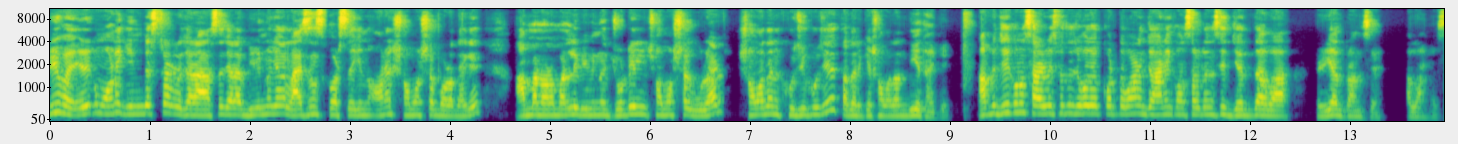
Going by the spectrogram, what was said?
প্রিয় ভাই, এরকম অনেক ইনভেস্টর যারা আছে, যারা বিভিন্ন জায়গায় লাইসেন্স করছে, কিন্তু অনেক সমস্যা পড়ে থাকে, আমরা নর্মালি বিভিন্ন জটিল সমস্যাগুলার সমাধান খুঁজে খুঁজে তাদেরকে সমাধান দিয়ে থাকি। আপনি যে কোনো সার্ভিস পেতে যোগাযোগ করতে পারেন জাহানি কনসালটেন্সি জেদ্দা বা রিয়াদ ব্রাঞ্চে আল্লাহ হাফেজ।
